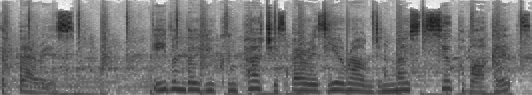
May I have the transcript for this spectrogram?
of berries. Even though you can purchase berries year-round in most supermarkets,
